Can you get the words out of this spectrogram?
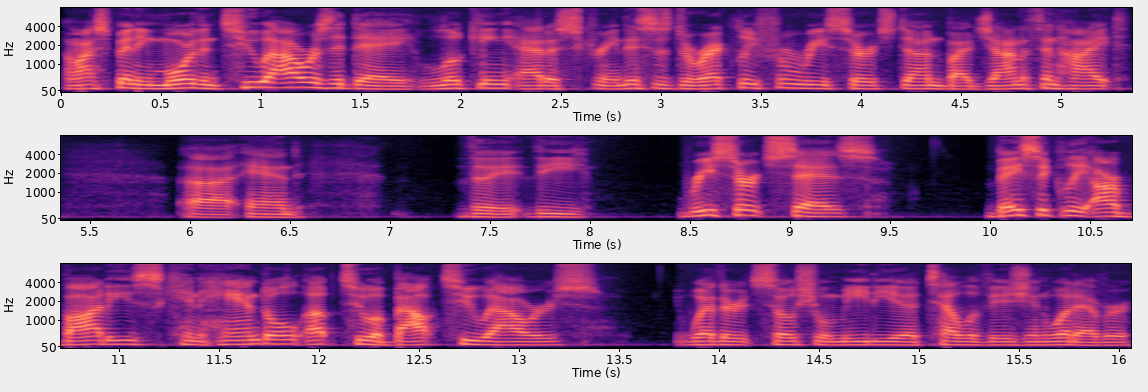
Am I spending more than two hours a day looking at a screen? This is directly from research done by Jonathan Haidt. Uh, and the, the research says basically our bodies can handle up to about two hours, whether it's social media, television, whatever.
